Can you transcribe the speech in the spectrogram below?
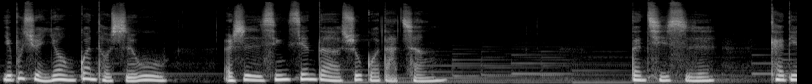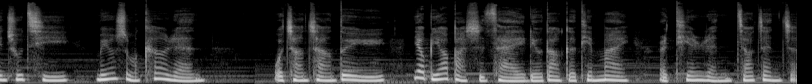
也不选用罐头食物。”而是新鲜的蔬果打成，但其实开店初期没有什么客人，我常常对于要不要把食材留到隔天卖而天人交战着。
